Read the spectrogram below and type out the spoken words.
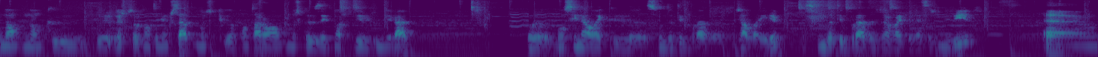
não, não que, que as pessoas não tenham gostado, mas que apontaram algumas coisas em que nós podíamos melhorar. Uh, bom sinal é que a segunda temporada já lá iremos. A segunda temporada já vai ter essas melhorias. Uh,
